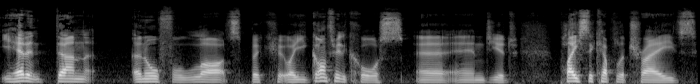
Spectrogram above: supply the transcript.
you hadn't done an awful lot because well, you'd gone through the course uh, and you'd placed a couple of trades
